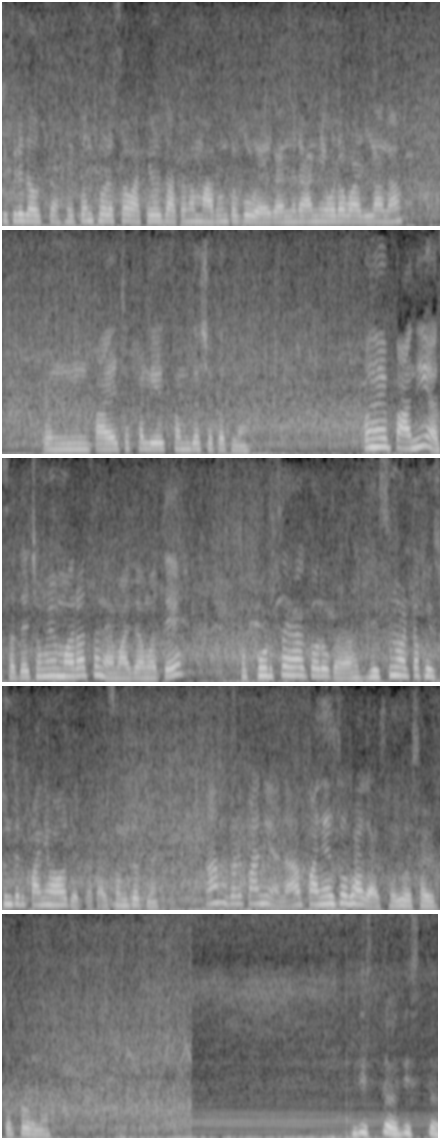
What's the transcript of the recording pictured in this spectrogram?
तिकडे जाऊचा हे पण थोडंसं वाटेवर जाताना मारून टाकू आहे कारण रान एवढा वाढला ना पण पायाच्या खाली समजा शकत नाही. पण हे पाणी असं. त्याच्यामुळे मराचं नाही माझ्या मते. पुढचं ह्या करू का? हेसून वाटतं खैसून तरी पाणी हवं येतं. काय समजत नाही. हां ह्याकडे पाणी आहे ना. पाण्याचा भाग असा ह्यो साईडचं पूर्ण. दिसतो दिसतो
